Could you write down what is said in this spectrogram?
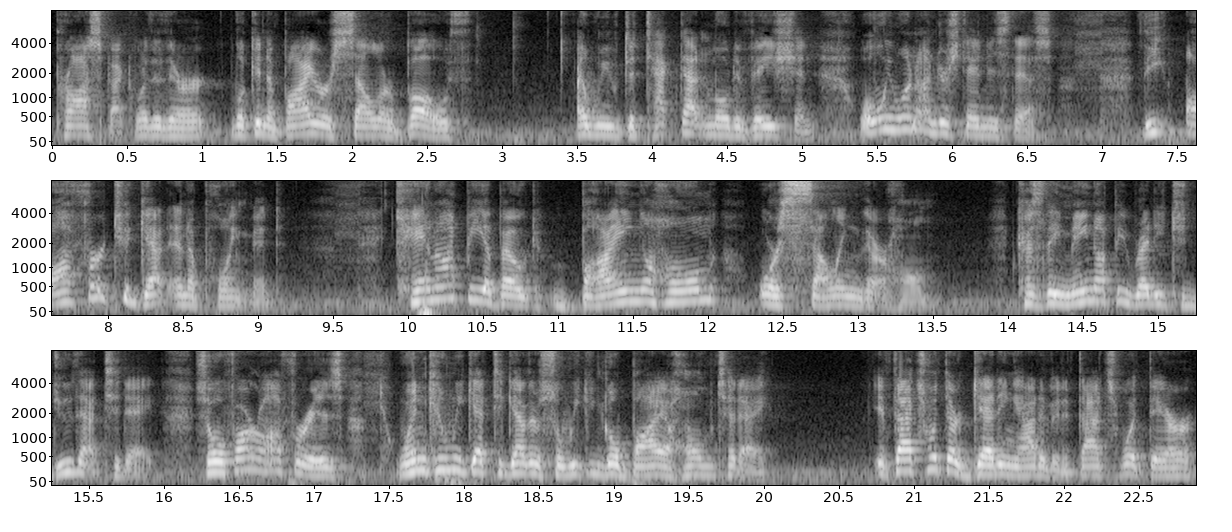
prospect, whether they're looking to buy or sell or both, and we detect that motivation. What we want to understand is this the offer to get an appointment cannot be about buying a home or selling their home because they may not be ready to do that today. So if our offer is, when can we get together so we can go buy a home today? If that's what they're getting out of it, if that's what they're,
